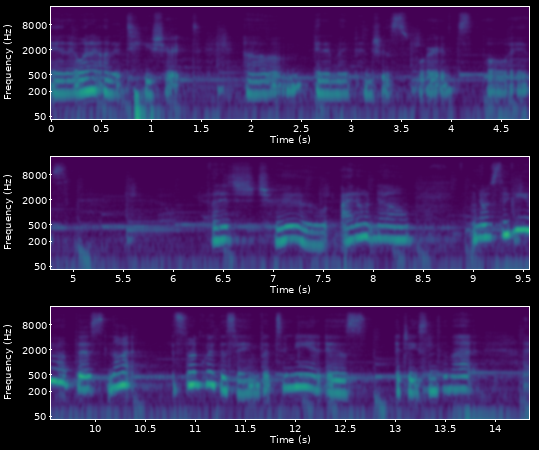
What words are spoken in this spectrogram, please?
And I want it on a t-shirt um, and in my Pinterest boards always. But it's true. I don't know. I was thinking about this. Not, it's not quite the same, but to me it is adjacent to that. I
